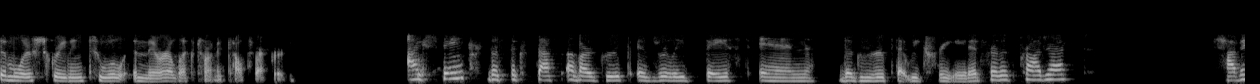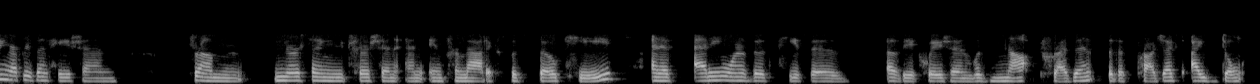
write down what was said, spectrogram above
similar screening tool in their electronic health record? I think the success of our group is really based in the group that we created for this project. Having representation from nursing, nutrition, and informatics was so key. And if any one of those pieces of the equation was not present for this project, I don't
